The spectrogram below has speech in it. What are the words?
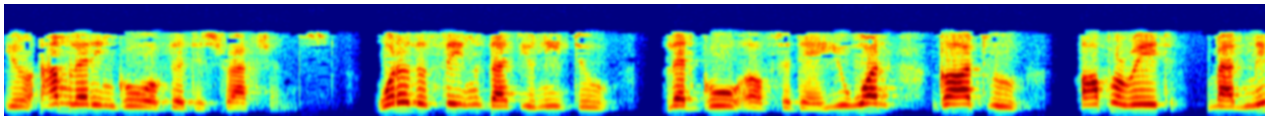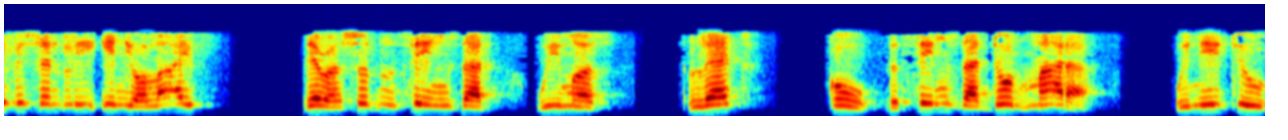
you know, I'm letting go of the distractions. What are the things that you need to let go of today? You want God to operate magnificently in your life. There are certain things that we must let go. The things that don't matter. We need to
